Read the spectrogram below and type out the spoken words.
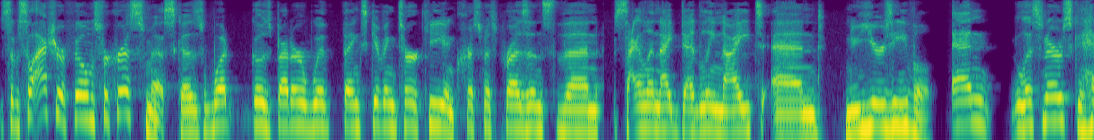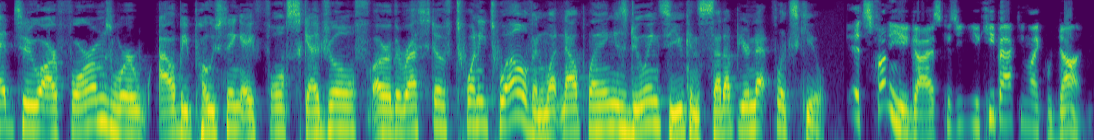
some slasher films for Christmas, because what goes better with Thanksgiving turkey and Christmas presents than Silent Night, Deadly Night, and New Year's Evil? And listeners head to our forums where I'll be posting a full schedule for the rest of 2012 and what Now Playing is doing so you can set up your Netflix queue it's funny, you guys, because you, you, keep acting like we're done.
